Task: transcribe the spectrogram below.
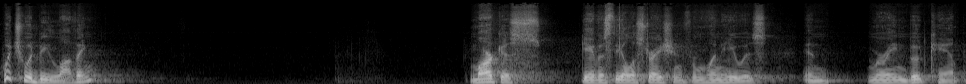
Which would be loving? Marcus gave us the illustration from when he was in Marine boot camp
